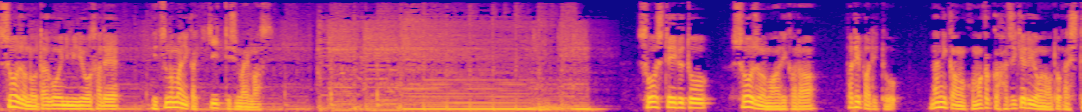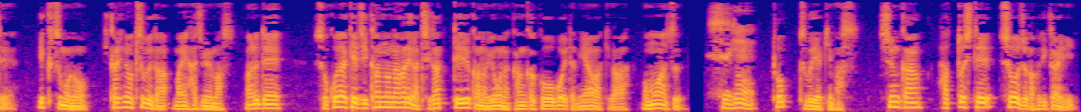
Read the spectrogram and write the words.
少女の歌声に魅了され、いつの間にか聞き入ってしまいます。そうしていると、少女の周りからパリパリと何かが細かく弾けるような音がして、いくつもの光の粒が舞い始めます。まるで、そこだけ時間の流れが違っているかのような感覚を覚えた宮脇は、思わず、すげえ、とつぶやきます。瞬間、はっとして少女が振り返り、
